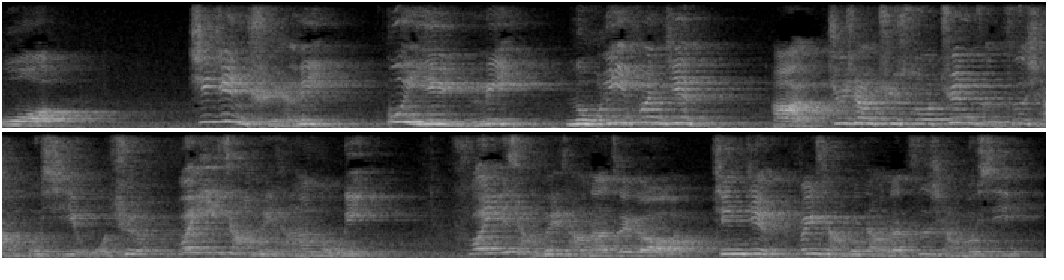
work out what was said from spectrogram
我竭尽全力，不遗余力，努力奋进啊！就像去说君子自强不息，我却非常非常的努力，非常非常的这个精进，非常非常的自强不息。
